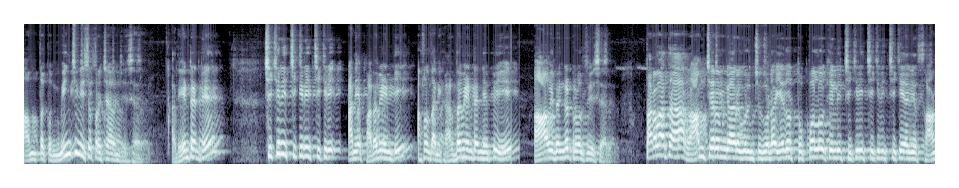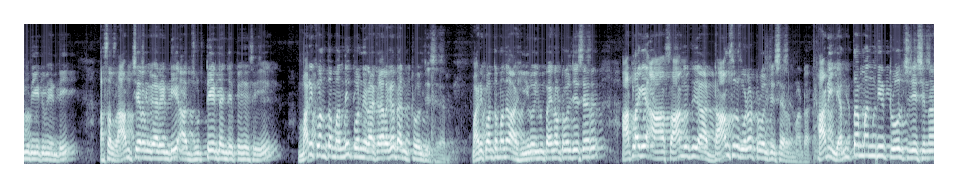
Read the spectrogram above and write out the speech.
అంతకు మించి విష ప్రచారం చేశారు. అదేంటంటే చికిరి చికిరి చికిరి అనే పదం ఏంటి అసలు దానికి అర్థం ఏంటని చెప్పి ఆ విధంగా ట్రోల్స్ చేశారు. తర్వాత రామ్ చరణ్ గారి గురించి కూడా ఏదో తుప్పలోకి వెళ్ళి చికిరి చికిరి చికిరి అనే సాంగ్ తీయటం ఏంటి అసలు రామ్ చరణ్ గారేంటి ఆ జుట్టు ఏంటని చెప్పేసి మరికొంతమంది కొన్ని రకాలుగా దాన్ని ట్రోల్ చేశారు. మరికొంతమంది ఆ హీరోయిన్ పైన ట్రోల్ చేశారు. అట్లాగే ఆ సాంగ్కి ఆ డాన్స్ను కూడా ట్రోల్ చేశారనమాట కానీ ఎంతమంది ట్రోల్స్ చేసినా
